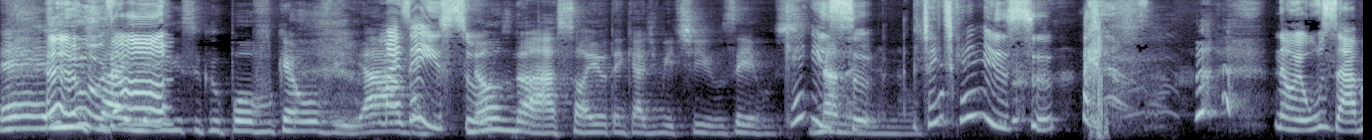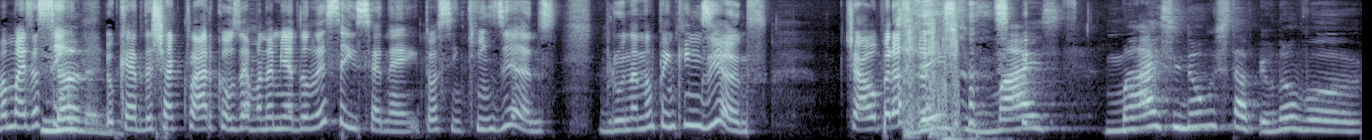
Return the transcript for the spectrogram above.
É isso usava. aí, é isso que o povo quer ouvir. Ah, Mas é isso. Não, não, ah, só eu tenho que admitir os erros. Que Não, isso? Não, não, não. Gente, que isso? Não, eu usava, mas assim, Não, não, não. eu quero deixar claro que eu usava na minha adolescência, né? Então, assim, 15 anos. Bruna não tem 15 anos. Tchau pra Gente, mas, mas se não está. Eu não vou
